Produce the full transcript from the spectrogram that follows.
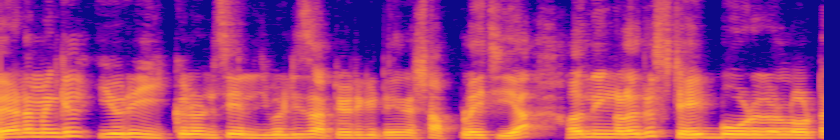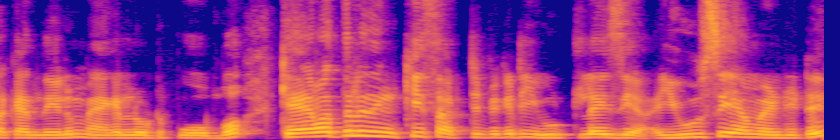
വേണമെങ്കിൽ ഈ ഒരു ഈക്വലൻസി എലിജിബിലിറ്റി സർട്ടിഫിക്കറ്റ് കിട്ടിയതിന് അപ്ലൈ ചെയ്യുക. അത് നിങ്ങളൊരു സ്റ്റേറ്റ് ബോർഡുകളിലോട്ടൊക്കെ എന്തെങ്കിലും മേഖലയിലോട്ട് പോകുമ്പോൾ കേരളത്തിൽ നിങ്ങൾക്ക് ഈ സർട്ടിഫിക്കറ്റ് യൂട്ടിലൈസ് ചെയ്യാം യൂസ് ചെയ്യാൻ വേണ്ടിയിട്ട്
